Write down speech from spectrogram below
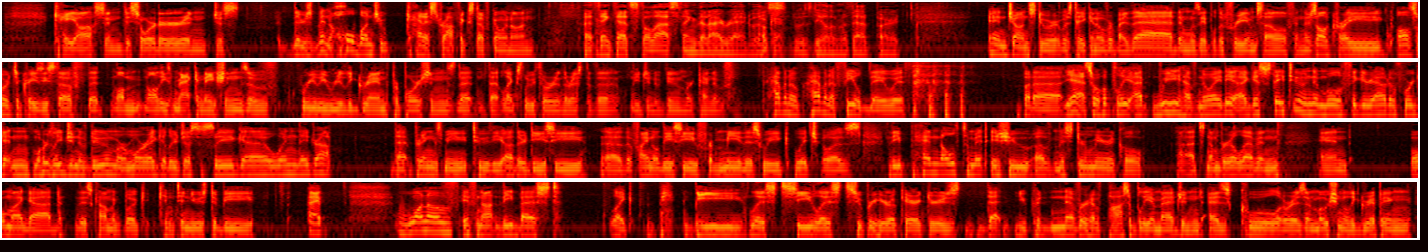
chaos and disorder, and just there's been a whole bunch of catastrophic stuff going on. I think that's the last thing that I read was Okay. was dealing with that part. And John Stewart was taken over by that and was able to free himself. And there's all cra- all sorts of crazy stuff that um, all these machinations of really really grand proportions that that Lex Luthor and the rest of the Legion of Doom are kind of having a having a field day with. but uh, yeah, so hopefully I, we have no idea. I guess stay tuned and we'll figure out if we're getting more Legion of Doom or more regular Justice League uh, when they drop. That brings me to the other DC, uh, the final DC from me this week, which was the penultimate issue of Mr. Miracle. Uh, it's number 11, and oh my god, this comic book continues to be I, one of, if not the best, like B list, C list superhero characters that you could never have possibly imagined as cool or as emotionally gripping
